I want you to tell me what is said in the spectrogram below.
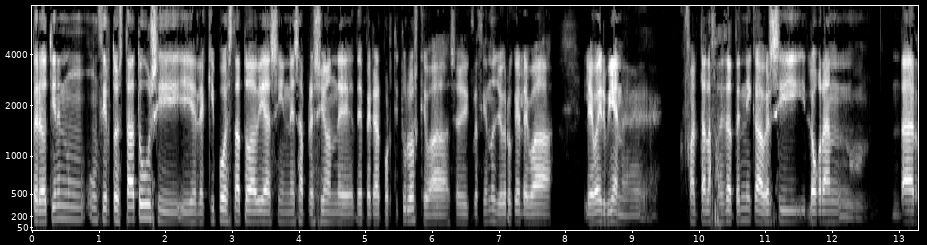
pero tienen un, un cierto estatus y, el equipo está todavía sin esa presión de, de, pelear por títulos que va a seguir creciendo. Yo creo que le va, le va a ir bien. Eh, falta la faceta técnica, a ver si logran dar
